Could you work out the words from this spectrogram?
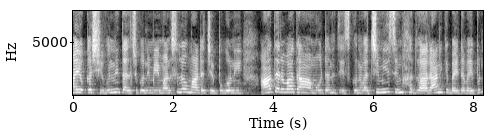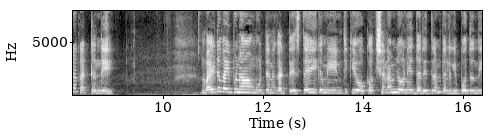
ఆ యొక్క శివుణ్ణి తలుచుకొని మీ మనసులో మాట చెప్పుకొని ఆ తర్వాత ఆ మూటను తీసుకుని వచ్చి మీ సింహద్వారానికి బయట వైపున కట్టండి. బయట వైపున మూటను కట్టేస్తే ఇక మీ ఇంటికి ఒక్క క్షణంలోనే దరిద్రం తొలగిపోతుంది.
